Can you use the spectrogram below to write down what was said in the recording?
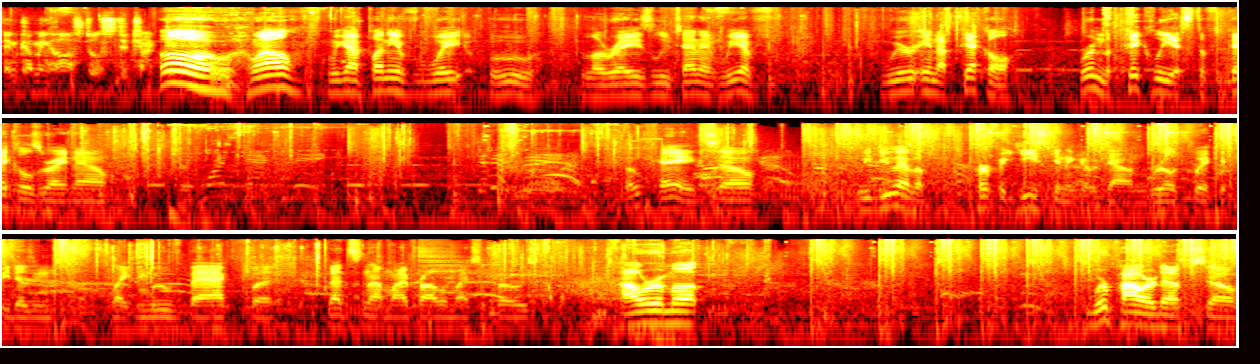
Incoming hostiles detected. Oh, well, we got plenty of weight. Ooh, Lorraine's lieutenant. We have, we're in a pickle. We're in the pickliest of pickles right now. Okay, so we do have a perfect, he's gonna go down real quick if he doesn't, like, move back, but that's not my problem, I suppose. Power him up. We're powered up, so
